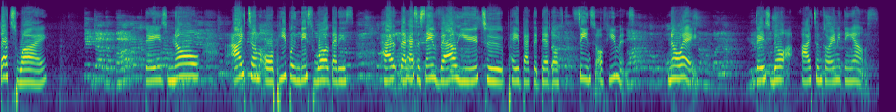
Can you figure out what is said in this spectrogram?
That's why there is no item or people in this world that is ha- that has the same value to pay back the debt of sins of humans. No way. There is no items or anything else.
